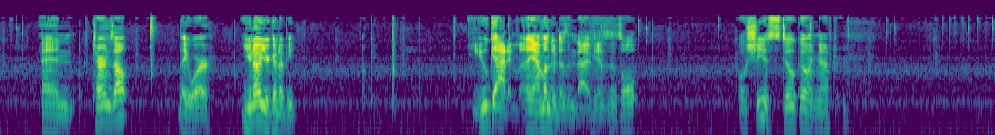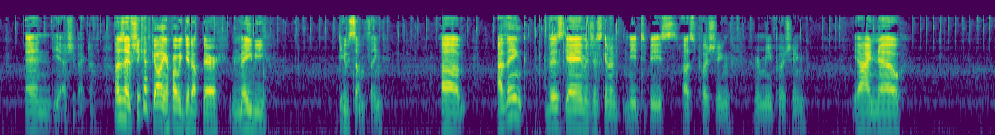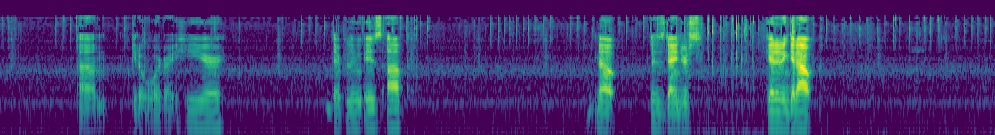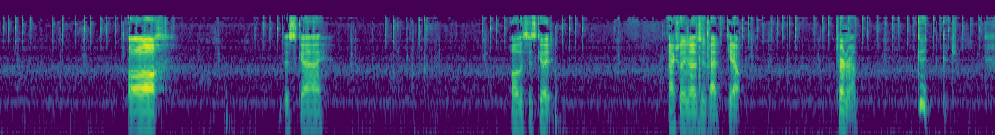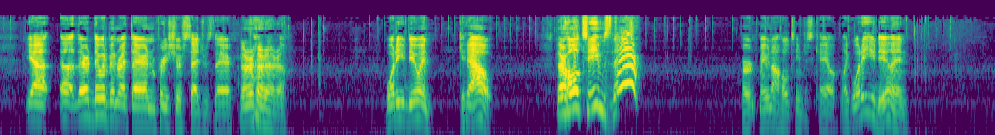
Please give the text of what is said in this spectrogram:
And turns out they were. You know you're gonna be. Okay. You got him. Yeah, Mundo doesn't die if he has his ult. Oh, she is still going after him. And yeah, she backed off. I was say if she kept going, I'd probably get up there and maybe do something. Uh, I think this game is just gonna need to be us pushing or me pushing. Yeah, I know. Um, get a ward right here. Their blue is up. No, this is dangerous. Get it and get out. Oh, this guy. Oh, this is good. Actually, no, this is bad. Get out. Turn around. Good, good. Yeah, uh, there, they would have been right there, and I'm pretty sure Sedge was there. No, no, no, no, no. What are you doing? Get out. Their whole team's there. Or maybe not whole team, just Kayle. Like, what are you doing?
